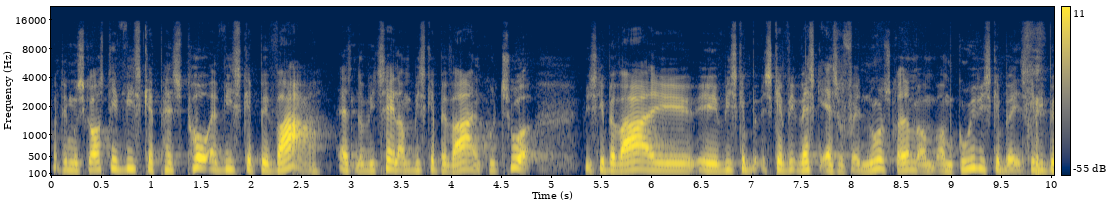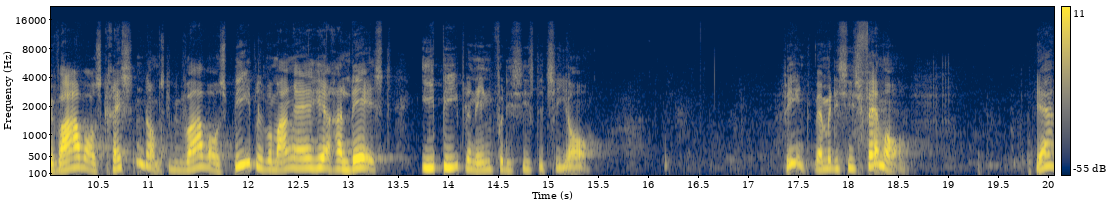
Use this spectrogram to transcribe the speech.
Og det er måske også det, vi skal passe på, at vi skal bevare. Altså når vi taler om, at vi skal bevare en kultur, vi skal bevare, øh, øh, vi skal, skal vi, hvad skal, altså nu har jeg skrevet om, om Gud, vi skal, skal vi bevare vores kristendom, skal vi bevare vores Bibel? Hvor mange af jer her har læst i Bibelen inden for de sidste 10 år? Fint. Hvad med de sidste 5 år? Ja,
